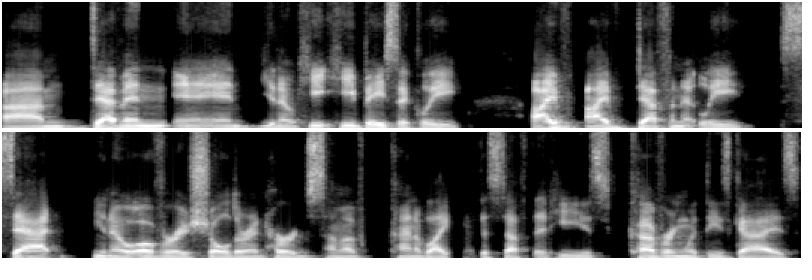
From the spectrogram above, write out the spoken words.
Um, devan and you know he he basically i've i've definitely sat you know over his shoulder and heard some of kind of like the stuff that he's covering with these guys.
